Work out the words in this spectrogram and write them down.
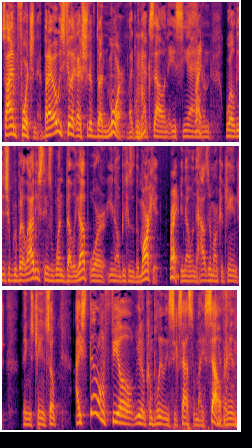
So I'm fortunate, but I always feel like I should have done more, like with Excel and ACN Mm-hmm. Right. and World Leadership Group. But a lot of these things went belly up, or you know, because of the market, Right. You know, when the housing market changed, things changed. So I still don't feel you know completely successful myself. I mean,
